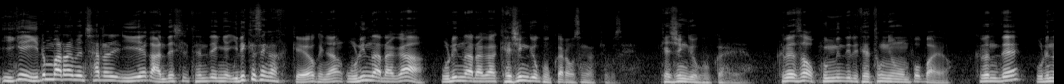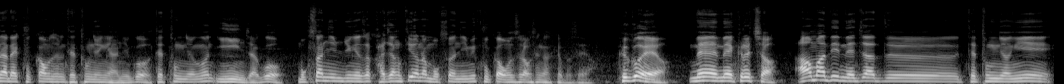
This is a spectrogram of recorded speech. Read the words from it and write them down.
이게 이런 말하면 차라리 이해가 안 되실 텐데 그냥 이렇게 생각할게요. 그냥 우리나라가 우리나라가 개신교 국가라고 생각해 보세요. 개신교 국가예요. 그래서 국민들이 대통령은 뽑아요. 그런데 우리나라의 국가 원수는 대통령이 아니고 대통령은 이인자고 목사님 중에서 가장 뛰어난 목사님이 국가 원수라고 생각해 보세요. 그거예요. 네, 네, 그렇죠. 아마디 네자드 대통령이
